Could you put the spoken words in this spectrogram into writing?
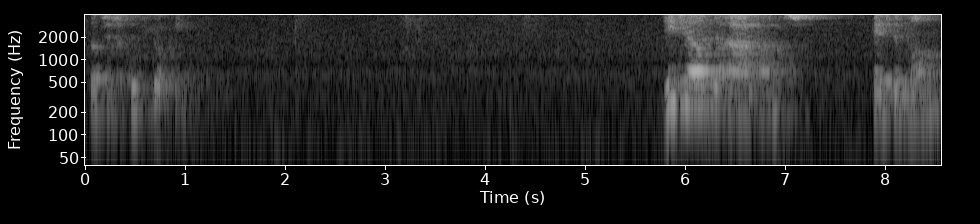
dat is goed, jochie. Diezelfde avond heeft de man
